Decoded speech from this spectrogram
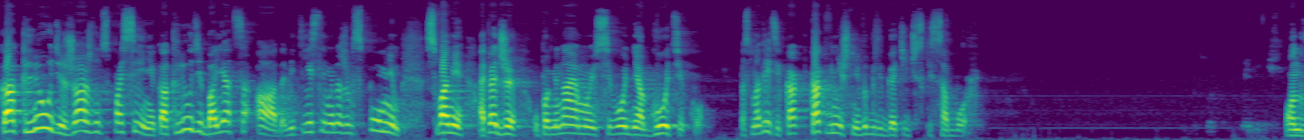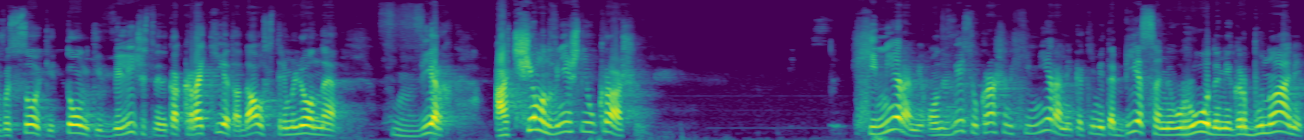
Как люди жаждут спасения, как люди боятся ада. Ведь если мы даже вспомним с вами, опять же, упоминаемую сегодня готику, посмотрите, как, как внешне выглядит готический собор. Он высокий, тонкий, величественный, как ракета, да, устремленная вверх. А чем он внешне украшен? Химерами, он весь украшен химерами, какими-то бесами, уродами, горбунами.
